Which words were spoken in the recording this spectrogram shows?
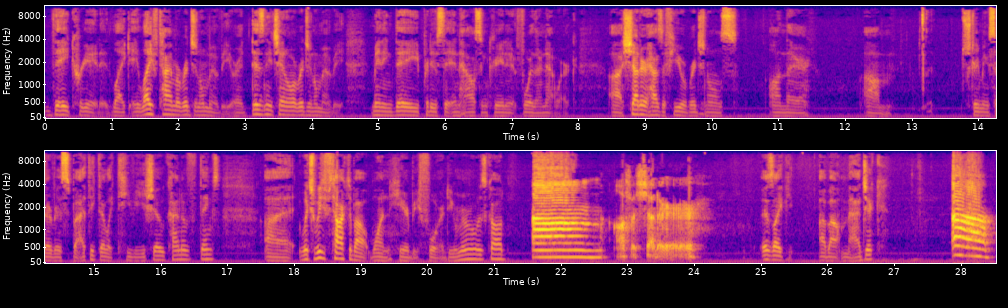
they created, like a Lifetime original movie or a Disney Channel original movie, meaning they produced it in house and created it for their network. Uh, Shudder has a few originals on their um, streaming service, but I think they're like TV show kind of things. Uh, which we've talked about one here before. Do you remember what it was called? Um, off of Shudder. It was like about magic. Uh,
